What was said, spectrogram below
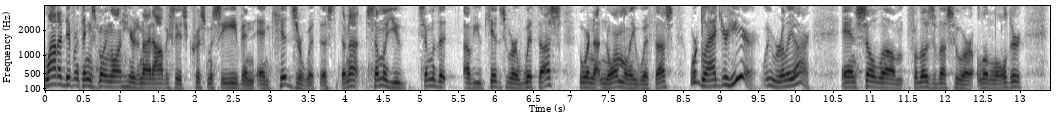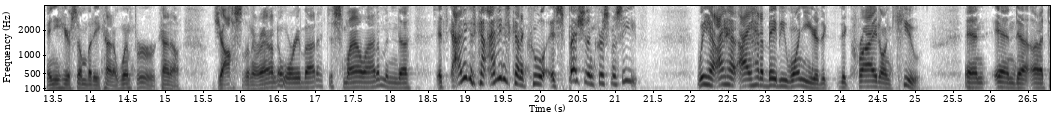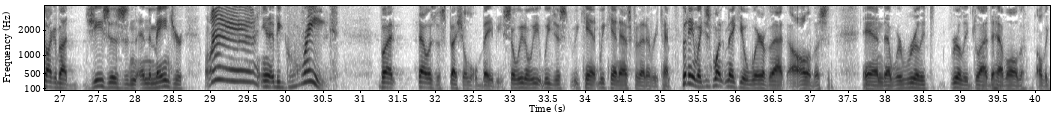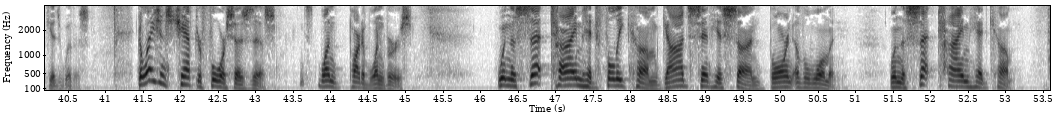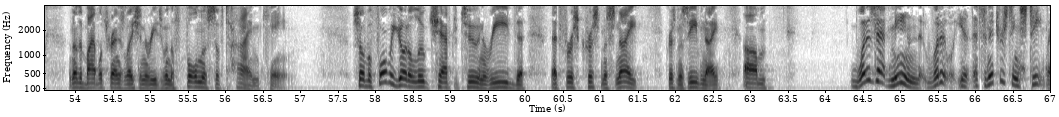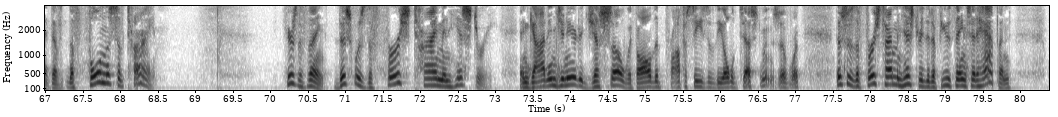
a lot of different things going on here tonight. Obviously, it's Christmas Eve, and, and kids are with us. They're not some of you, some of the of you kids who are with us, who are not normally with us. We're glad you're here. We really are. And so, um, for those of us who are a little older, and you hear somebody kind of whimper or kind of jostling around, don't worry about it. Just smile at them, and uh, it's. I think it's. Kind I think it's kind of cool, especially on Christmas Eve. We had. I had. I had a baby one year that, that cried on cue. And, and uh, I talk about Jesus and, and the manger, you know, it'd be great. But that was a special little baby. So we, we, we just we can't we can't ask for that every time. But anyway, just want to make you aware of that, all of us, and uh, we're really really glad to have all the all the kids with us. Galatians chapter four says this. It's one part of one verse. When the set time had fully come, God sent His Son, born of a woman. When the set time had come, Another Bible translation reads, when the fullness of time came. So before we go to Luke chapter 2 and read the, that first Christmas night, Christmas Eve night, um, what does that mean? What it, you know, that's an interesting statement, the, the fullness of time. Here's the thing this was the first time in history, and God engineered it just so with all the prophecies of the Old Testament and so forth. This was the first time in history that a few things had happened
